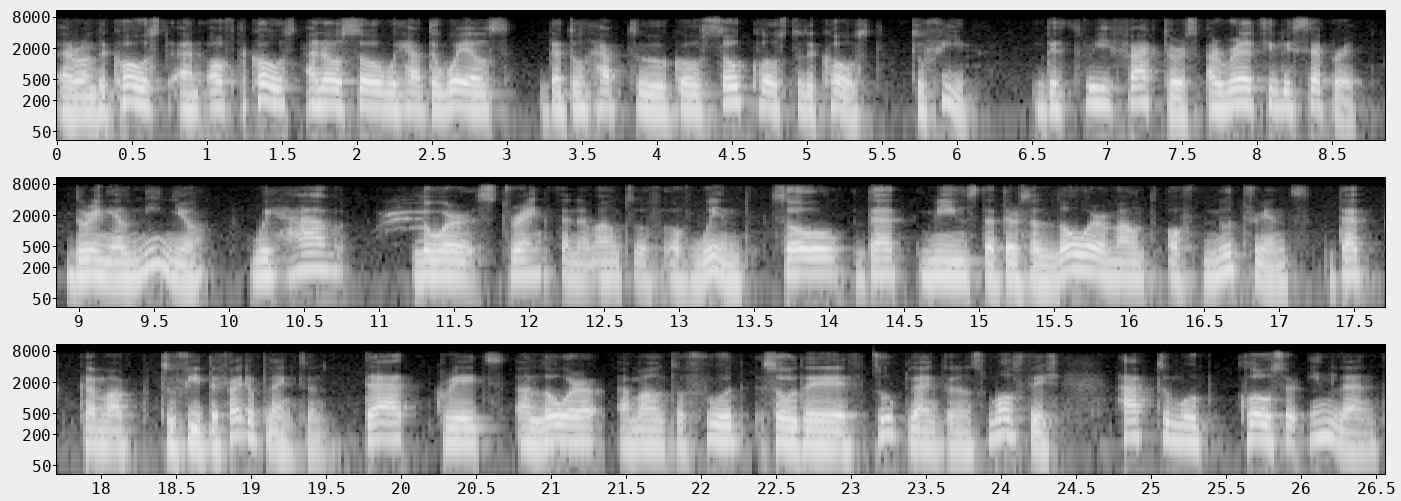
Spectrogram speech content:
around the coast and off the coast, and also we have the whales that don't have to go so close to the coast to feed. The three factors are relatively separate. During El Nino, we have lower strength and amount of, of wind. So that means that there's a lower amount of nutrients that come up to feed the phytoplankton. That creates a lower amount of food, so the zooplankton and small fish have to move closer inland.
